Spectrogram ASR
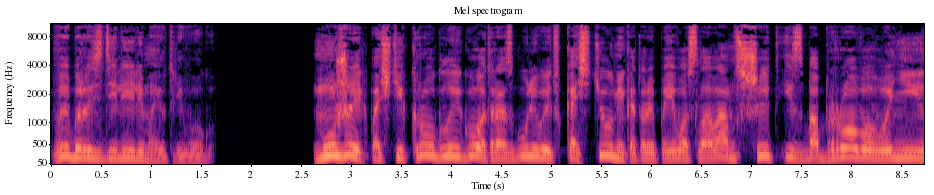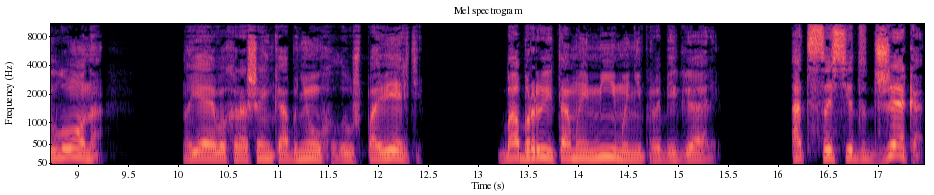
вы бы разделили мою тревогу. Мужик почти круглый год разгуливает в костюме, который, по его словам, сшит из бобрового нейлона — но я его хорошенько обнюхал, и уж поверьте, бобры там и мимо не пробегали. От сосед Джека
